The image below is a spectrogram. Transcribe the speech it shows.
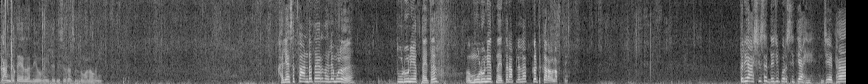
कांड तयार झालं हो का इथं दिसत असेल तुम्हाला हो खाली असं कांड तयार झाल्यामुळं तुडून येत नाही तर मोडून येत नाही तर आपल्याला कट करावं लागते तर ही अशी सध्याची परिस्थिती आहे. जेठा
